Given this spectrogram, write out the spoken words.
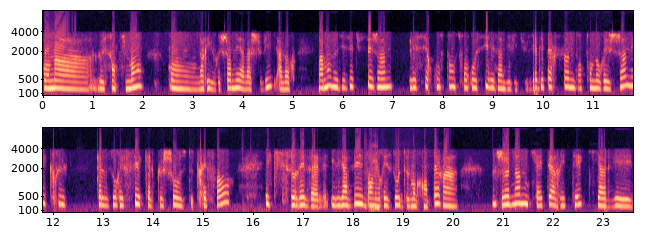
on a le sentiment qu'on n'arrive jamais à la cheville. Alors, maman me disait, tu sais, Jeanne, les circonstances font aussi les individus. Il y a des personnes dont on n'aurait jamais cru qu'elles auraient fait quelque chose de très fort et qui se révèlent. Il y avait dans le réseau de mon grand-père un jeune homme qui a été arrêté, qui avait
